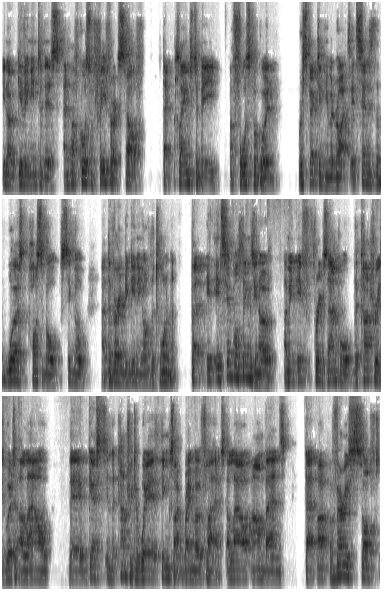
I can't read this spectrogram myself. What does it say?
you know, giving into this. And of course, for FIFA itself, that claims to be a force for good, respecting human rights, it sends the worst possible signal at the very beginning of the tournament. But it, it's simple things, you know. I mean, if, for example, the Qataris were to allow their guests in the country to wear things like rainbow flags, allow armbands that are very soft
